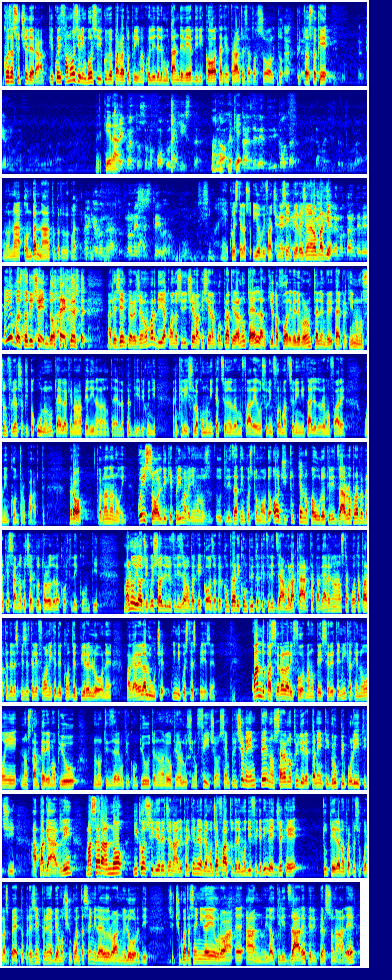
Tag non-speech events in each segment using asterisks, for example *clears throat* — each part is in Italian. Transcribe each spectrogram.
cosa succederà? Che quei famosi rimborsi di cui vi ho parlato prima, quelli delle mutande verdi di Cota, che tra l'altro è stato assolto, ah, piuttosto che... Perché era... Sai quanto sono poco leghista, no, no, perché... le mutande verdi di Cota la magistratura... Non ha condannato, per... non è che ha condannato, non esistevano, punto. Sì, sì, ma eh, questa è la so... io vi faccio un eh, esempio, eh, Regione Lombardia... E io cosa sto dicendo? *laughs* Ad esempio in Regione Lombardia quando si diceva che si erano comprati la Nutella, anch'io da fuori vedevo la Nutella, in verità è perché in uno sontrino c'è scritto uno Nutella che non ha piadina la Nutella, per dirvi, quindi anche lì sulla comunicazione dovremmo fare, o sull'informazione in Italia dovremmo fare un incontro a parte. Però, tornando a noi, quei soldi che prima venivano utilizzati in questo modo, oggi tutti hanno paura di utilizzarlo proprio perché sanno che c'è il controllo della Corte dei Conti. Ma noi oggi quei soldi li utilizziamo per che cosa? Per comprare i computer che utilizziamo, la carta, pagare la nostra quota parte delle spese telefoniche del, del pirellone, pagare la luce, quindi queste spese. Quando passerà la riforma non penserete mica che noi non stamperemo più, non utilizzeremo più i computer, non avremo più la luce in ufficio, semplicemente non saranno più direttamente i gruppi politici a pagarli, ma saranno i consigli regionali, perché noi abbiamo già fatto delle modifiche di legge che tutelano proprio su quell'aspetto. Per esempio noi abbiamo 56.000 euro annui lordi, 56.000 euro eh, annui da utilizzare per il personale,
